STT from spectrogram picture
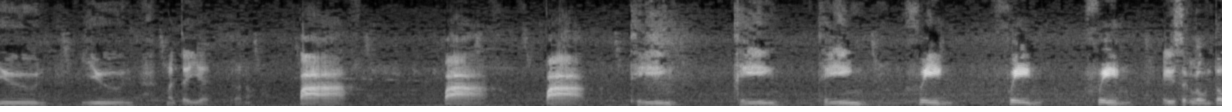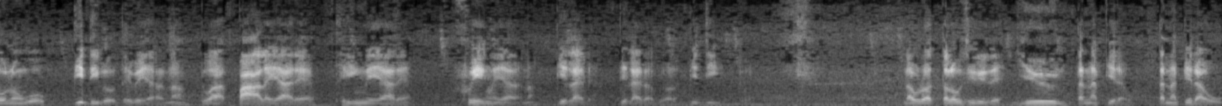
ยืนยืนมันတရက်ပြောနော်ပါပါပါทิ้งทิ้งทิ้ง fing fing fing အဲဒီစကလုံးသုံးလုံးကိုပြစ်တီလို့အဓိပ္ပာယ်ရတာနော်သူကပါလည်းရတယ်ทิ้งလည်းရတယ် fing လည်းရတယ်နော်ပြစ်လိုက်တယ်ပြစ်လိုက်တော့ပြောတယ်ပြစ်တီနောက်တော့တလုံးစီတွေတယ်ยืนတနတ်ပြစ်တာကိုတနတ်ပြစ်တာကို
